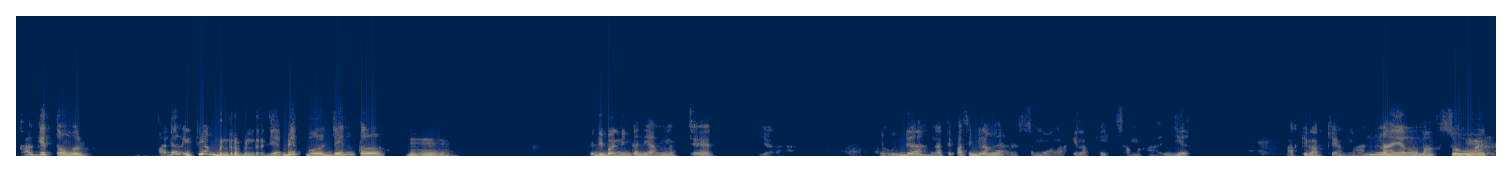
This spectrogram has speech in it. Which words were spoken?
kaget tuh lu padahal itu yang bener-bener dia bad boy gentle Mm-mm. dibandingkan yang ngechat ya ya udah nanti pasti bilangnya semua laki-laki sama aja laki-laki yang mana yang lu maksud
